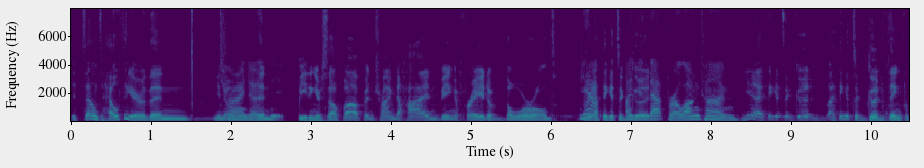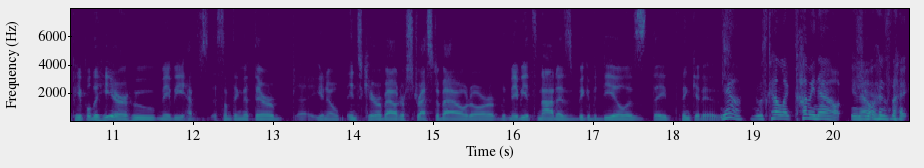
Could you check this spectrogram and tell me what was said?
it sounds healthier than you know to- than beating yourself up and trying to hide and being afraid of the world. I Yeah, mean, I think it's a good. I did that for a long time. Yeah, I think it's a good. I think it's a good thing for people to hear who maybe have something that they're, uh, you know, insecure about or stressed about, or that maybe it's not as big of a deal as they think it is. Yeah, it was kind of like coming out. You know, Sure. it's like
